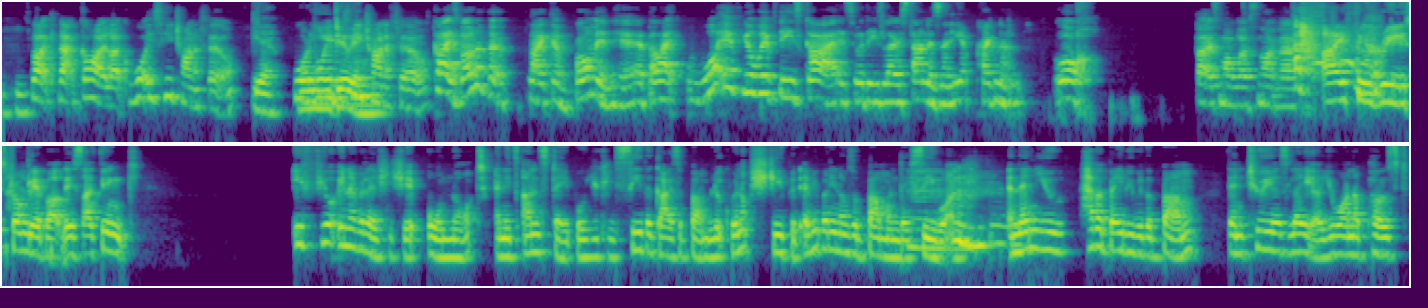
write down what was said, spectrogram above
Mhm. Like that guy, like what is he trying to feel? Yeah. What, are you doing? is he trying to fill? Guys, I want to put like a bomb in here, but like, what if you're with these guys with these low standards and you get pregnant? Ugh, that is my worst nightmare. I feel really strongly about this. I think if you're in a relationship or not and it's unstable, you can see the guy's a bum. Look, we're not stupid. Everybody knows a bum when they see Mm. one. And then you have a baby with a bum, then two years later you want to post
